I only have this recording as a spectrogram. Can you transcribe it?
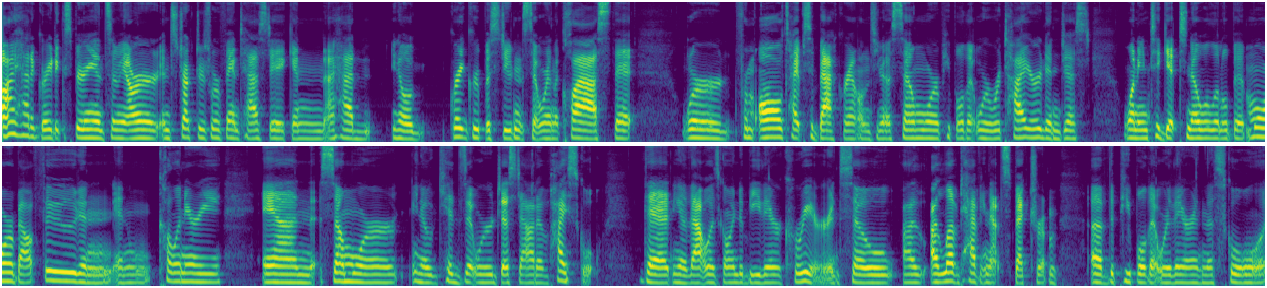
I had a great experience. I mean, our instructors were fantastic, and I had you know a great group of students that were in the class that were from all types of backgrounds. You know, some were people that were retired and just wanting to get to know a little bit more about food and, and culinary, and some were you know kids that were just out of high school that you know that was going to be their career. And so I, I loved having that spectrum of the people that were there in the school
